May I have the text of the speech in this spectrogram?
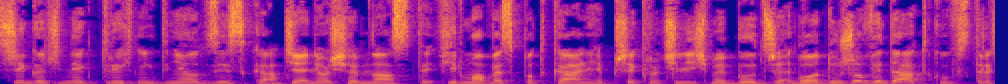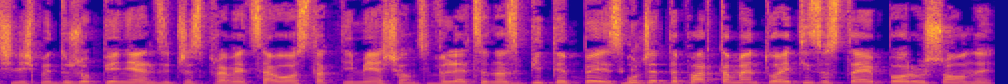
Trzy godziny, których nigdy nie odzyska. Dzień 18. Firmowe spotkanie. Przekroczyliśmy budżet. Było dużo wydatków. Straciliśmy dużo pieniędzy przez prawie cały ostatni miesiąc. Wylecę na zbity pysk. Budżet departamentu IT zostaje poruszony.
